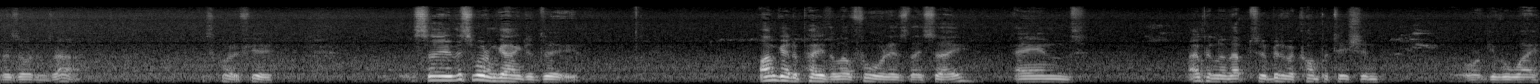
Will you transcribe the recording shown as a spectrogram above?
those items are? There's quite a few. So this is what I'm going to do. I'm going to pay the love forward, as they say, and open it up to a bit of a competition or a giveaway.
